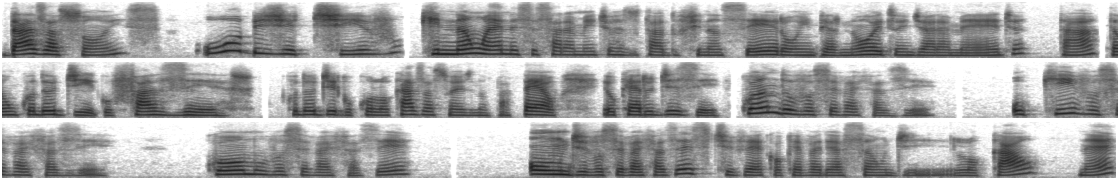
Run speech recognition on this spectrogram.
das ações, o objetivo, que não é necessariamente o resultado financeiro, ou em pernoite, ou em diária média, tá? Então, quando eu digo fazer, quando eu digo colocar as ações no papel, eu quero dizer quando você vai fazer, o que você vai fazer, como você vai fazer, onde você vai fazer, se tiver qualquer variação de local, né?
